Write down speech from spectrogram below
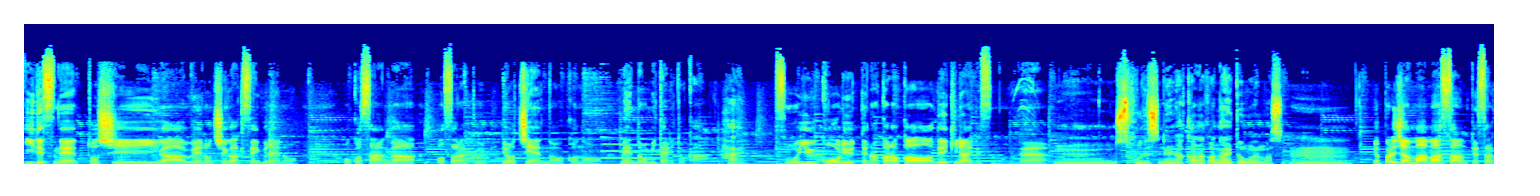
いいですね。年が上の中学生ぐらいのお子さんがおそらく幼稚園のこの面倒を見たりとか、はい、そういう交流ってなかなかできないですもんね。うんそうですね。なかなかないと思います。うん。やっぱりじゃあママさんってさっ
